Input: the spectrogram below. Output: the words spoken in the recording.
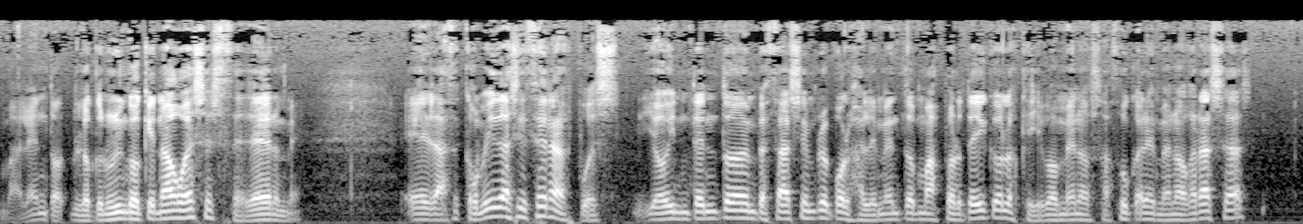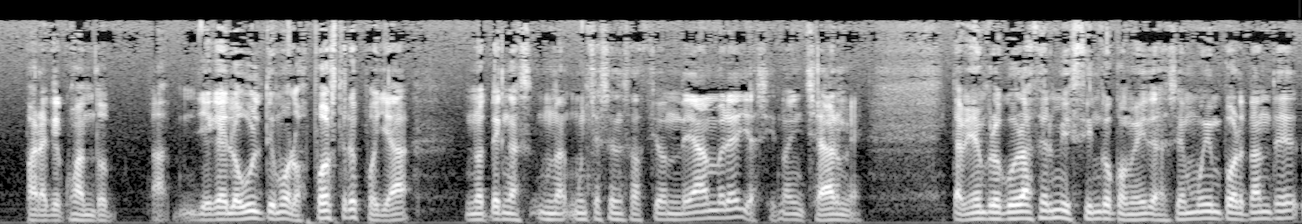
¿vale? Entonces, lo que lo único que no hago es excederme. Eh, las comidas y cenas, pues yo intento empezar siempre por los alimentos más proteicos, los que llevan menos azúcares, menos grasas, para que cuando ah, llegue lo último, los postres, pues ya no tengas una- mucha sensación de hambre y así no hincharme. También procuro hacer mis cinco comidas. Es muy importante,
